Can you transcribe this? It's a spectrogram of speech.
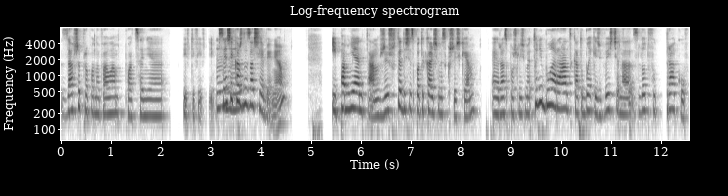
zawsze proponowałam płacenie 50-50. W sensie Mhm. każdy za siebie, nie? I pamiętam, że już wtedy się spotykaliśmy z Krzyśkiem. E, Raz poszliśmy, to nie była randka, to było jakieś wyjście na zlot food trucków.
